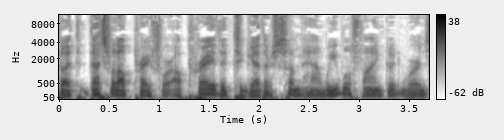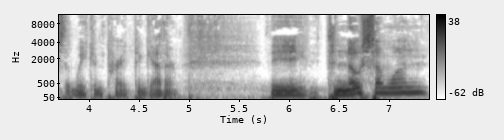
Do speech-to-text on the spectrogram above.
but that's what I'll pray for. I'll pray that together somehow we will find good words that we can pray together. The, to know someone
